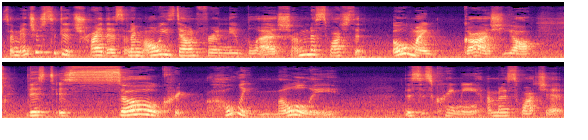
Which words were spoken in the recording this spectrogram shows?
So I'm interested to try this and I'm always down for a new blush. I'm gonna swatch the, oh my gosh, y'all. This is so cre holy moly. This is creamy. I'm gonna swatch it.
